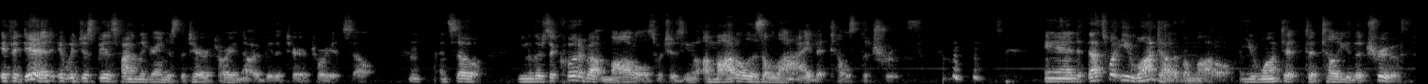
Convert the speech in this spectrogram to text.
If it did, it would just be as finely grained as the territory, and that would be the territory itself. Hmm. And so, you know, there's a quote about models, which is, you know, a model is a lie that tells the truth. and that's what you want out of a model. You want it to tell you the truth.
